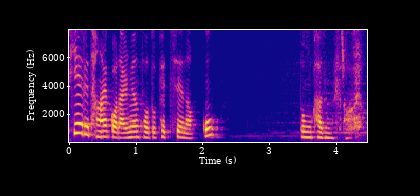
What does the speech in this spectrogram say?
피해를 당할 걸 알면서도 배치해 놨고 너무 가슴스러워요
